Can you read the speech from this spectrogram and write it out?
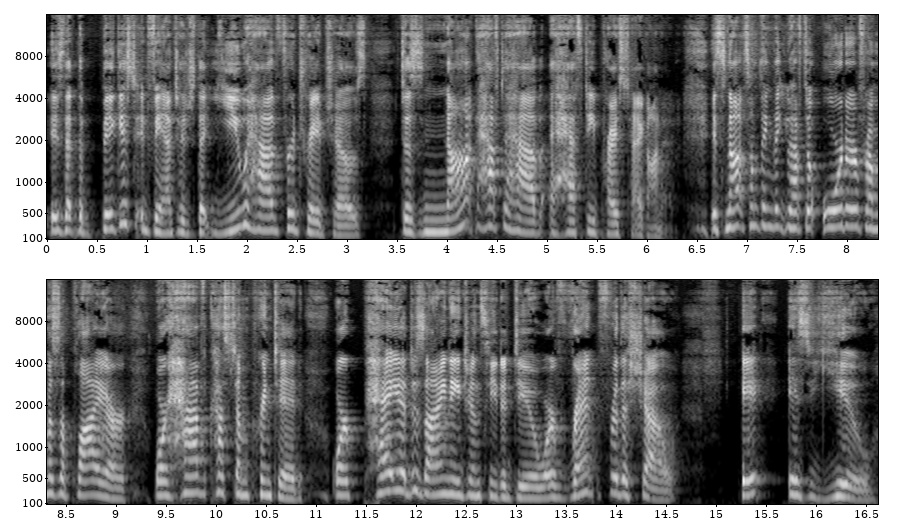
is that the biggest advantage that you have for trade shows does not have to have a hefty price tag on it. It's not something that you have to order from a supplier or have custom printed or pay a design agency to do or rent for the show. It is you.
